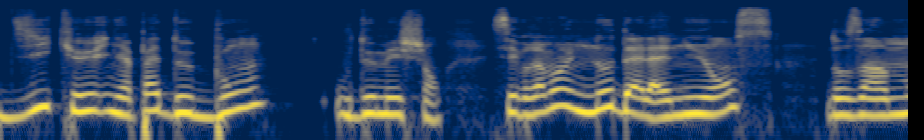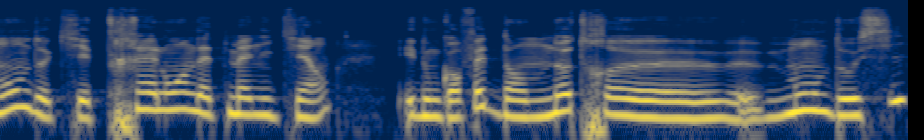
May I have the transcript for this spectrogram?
dit qu'il n'y a pas de bon ou de méchant. C'est vraiment une ode à la nuance dans un monde qui est très loin d'être manichéen. Et donc en fait dans notre euh, monde aussi.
